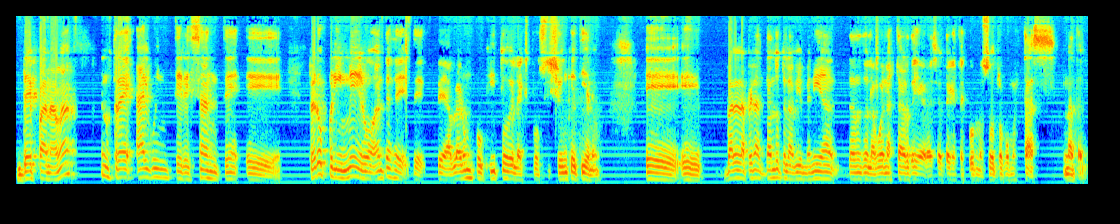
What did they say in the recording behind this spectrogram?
de Panamá. que Nos trae algo interesante, eh, pero primero, antes de hablar un poquito de la exposición que tienen, eh, eh, vale la pena dándote la bienvenida, dándote las buenas tardes y agradecerte que estés con nosotros. ¿Cómo estás, Natalie?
